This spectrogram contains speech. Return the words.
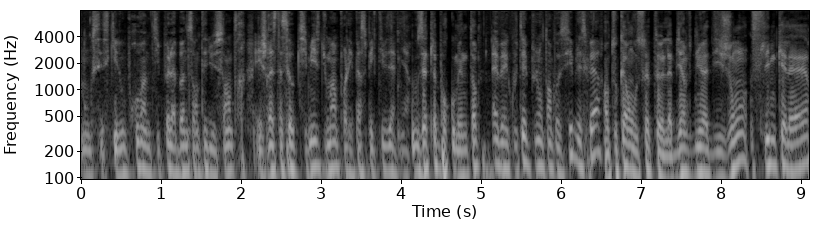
Donc c'est ce qui nous prouve un petit peu la bonne santé du centre. Et je reste assez optimiste, du moins pour les perspectives d'avenir. Vous êtes là pour combien de temps? Eh ben écoutez, le plus longtemps possible, j'espère. En tout cas, on vous souhaite la bienvenue à Dijon. Slim Keller,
